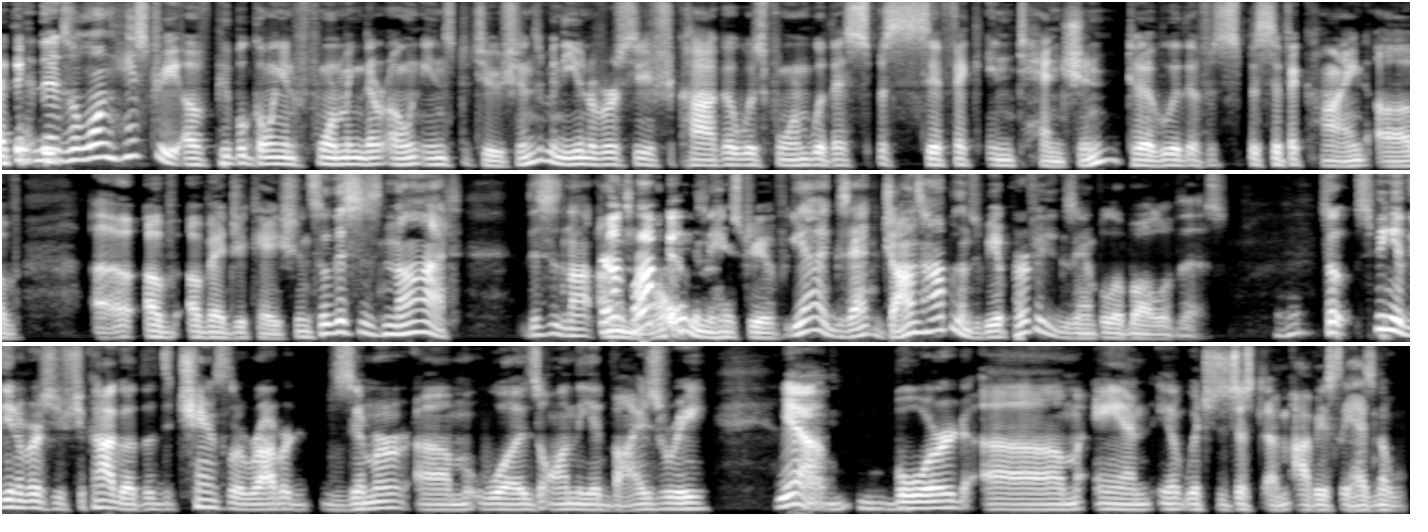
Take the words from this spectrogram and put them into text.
I think there's a long history of people going and forming their own institutions. I mean, the University of Chicago was formed with a specific intention to with a specific kind of uh, of of education. So this is not this is not Johns unknown Hopkins. in the history of yeah, exactly. Johns Hopkins would be a perfect example of all of this. Mm-hmm. So, speaking of the University of Chicago, the, the Chancellor Robert Zimmer um, was on the advisory yeah. um, board um, and you know, which is just um, obviously has no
